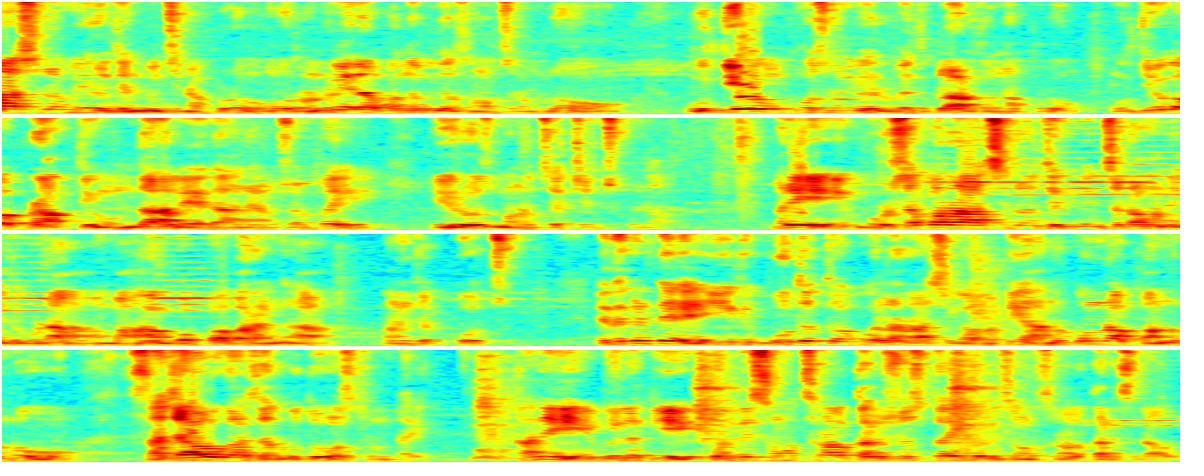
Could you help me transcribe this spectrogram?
రాశిలో మీరు జన్మించినప్పుడు రెండు వేల పంతొమ్మిదవ సంవత్సరంలో ఉద్యోగం కోసం మీరు వెతుకులాడుతున్నప్పుడు ఉద్యోగ ప్రాప్తి ఉందా లేదా అనే అంశంపై ఈరోజు మనం చర్చించుకుందాం. మరి వృషభ రాశిలో జన్మించడం అనేది కూడా మహా గొప్ప వరంగా మనం చెప్పుకోవచ్చు. ఎందుకంటే ఇది భూతత్వపు గల రాశి కాబట్టి అనుకున్న పనులు సజావుగా జరుగుతూ వస్తుంటాయి. కానీ వీళ్ళకి కొన్ని సంవత్సరాలు కలిసి వస్తాయి కొన్ని సంవత్సరాలు కలిసి రావు.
